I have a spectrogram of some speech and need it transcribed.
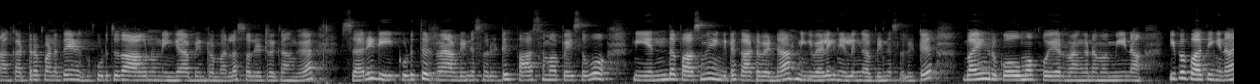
நான் கட்டுற பணத்தை எனக்கு கொடுத்து தான் ஆகணும் நீங்கள் அப்படின்ற மாதிரிலாம் சொல்லிட்டு இருக்காங்க. சரிடி கொடுத்துட்றேன் அப்படின்னு சொல்லிட்டு பாசமாக பேசவோ நீ எந்த பாசமும் என்கிட்ட காட்ட வேண்டாம். நீங்கள் வேலைக்கு நில்லுங்க அப்படின்னு சொல்லிட்டு பயங்கர கோவமாக போயிடுறாங்க நம்ம மீனா. இப்போ பார்த்தீங்கன்னா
